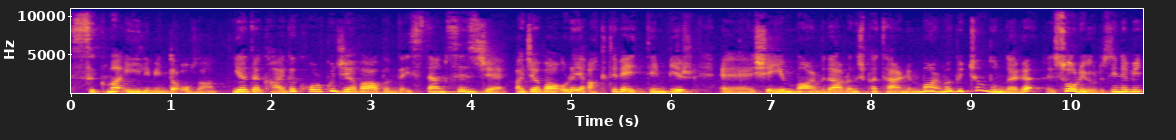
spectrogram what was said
sıkma eğiliminde olan ya da kaygı korku cevabında istemsizce acaba orayı aktive ettiğim bir e, şeyim var mı, davranış paternim var mı? Bütün bunları e, soruyoruz. Yine bir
